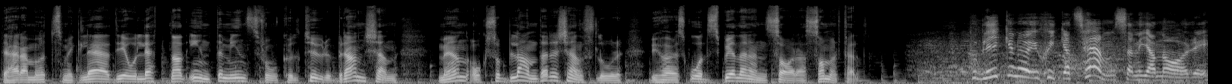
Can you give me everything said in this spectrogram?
Det här har mötts med glädje och lättnad inte minst från kulturbranschen, men också blandade känslor. Vi hör skådespelaren Sara Sommerfeld. Publiken har ju skickats hem sedan i januari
